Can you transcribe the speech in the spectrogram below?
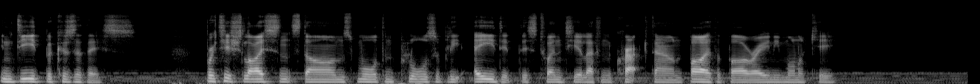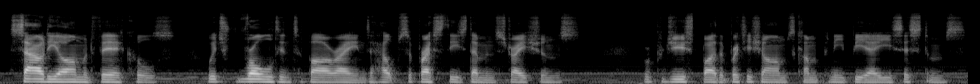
Indeed, because of this, British licensed arms more than plausibly aided this 2011 crackdown by the Bahraini monarchy. Saudi armoured vehicles, which rolled into Bahrain to help suppress these demonstrations, were produced by the British arms company BAE Systems.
